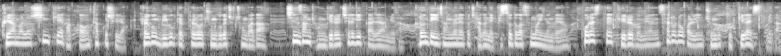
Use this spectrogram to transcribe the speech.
그야말로 신기에 가까운 탁구 실력. 결국 미국 대표로 중국에 초청받아 친선 경기를 치르기까지 합니다. 그런데 이 장면에도 작은 에피소드가 숨어 있는데요. 포레스트의 뒤를 보면 세로로 걸린 중국 국기가 있습니다.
